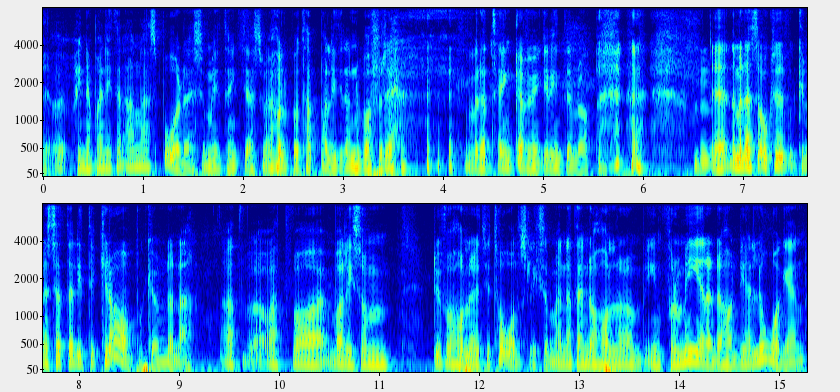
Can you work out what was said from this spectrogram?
jag var inne på en liten annan spår där som jag tänkte som jag håller på att tappa lite nu bara för det. Börja tänka för mycket, det är inte bra. Mm. Eh, men alltså också kunna sätta lite krav på kunderna. Att, att vara, vara liksom, du får hålla dig till tåls liksom, men att ändå hålla dem informerade, ha dialogen.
